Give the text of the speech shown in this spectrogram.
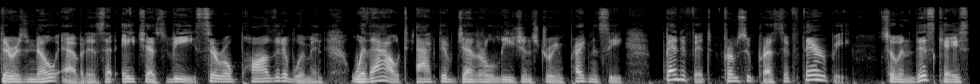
There is no evidence that HSV seropositive women without active genital lesions during pregnancy benefit from suppressive therapy. So in this case,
